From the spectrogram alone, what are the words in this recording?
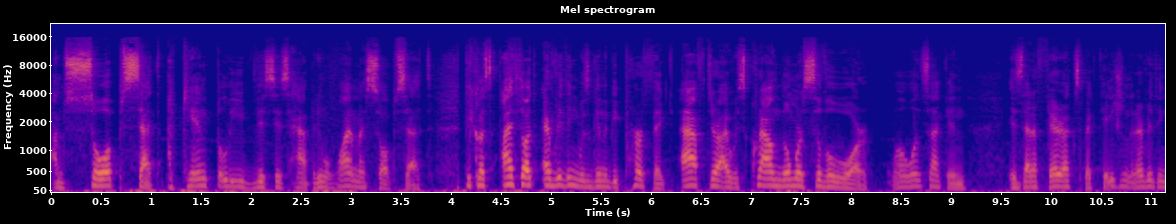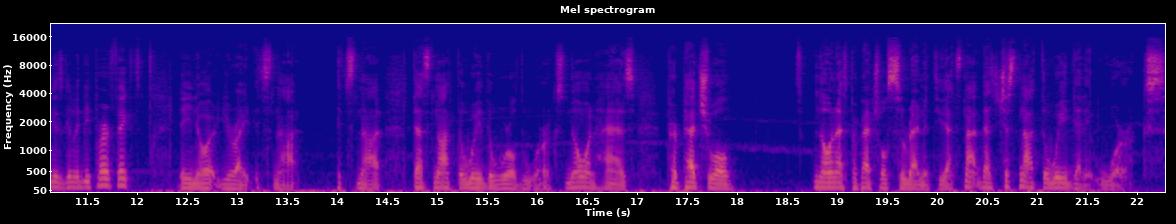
I'm so upset. I can't believe this is happening. Well, why am I so upset? Because I thought everything was going to be perfect after I was crowned, no more civil war. Well, one second. Is that a fair expectation that everything is going to be perfect? Now, you know what? You're right. It's not. It's not. That's not the way the world works. No one has perpetual no one has perpetual serenity. That's not that's just not the way that it works.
